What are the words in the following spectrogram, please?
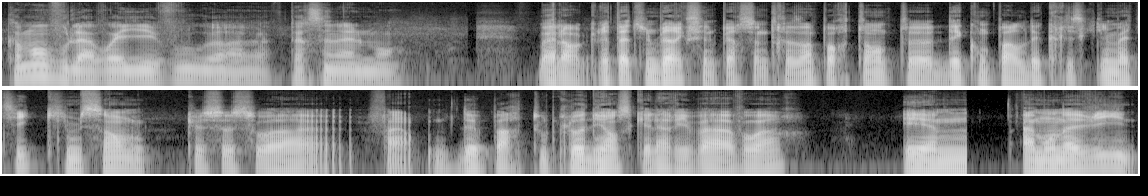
Comment vous la voyez-vous personnellement? Bah alors, Greta Thunberg, c'est une personne très importante dès qu'on parle de crise climatique, qui me semble que ce soit, enfin, de par toute l'audience qu'elle arrive à avoir. Et à mon avis,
